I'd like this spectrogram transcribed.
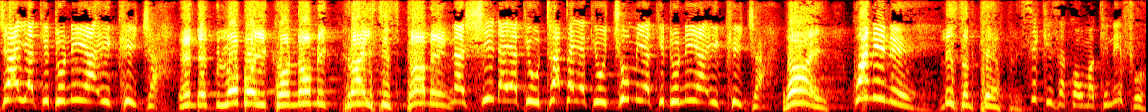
njaa- ya kidunia ikija and the global economic crisis coming. na shida ya kiutata ya kiuchumi ya kidunia ikija Why? kwa nini Listen carefully. sikiza kwa umakinifu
